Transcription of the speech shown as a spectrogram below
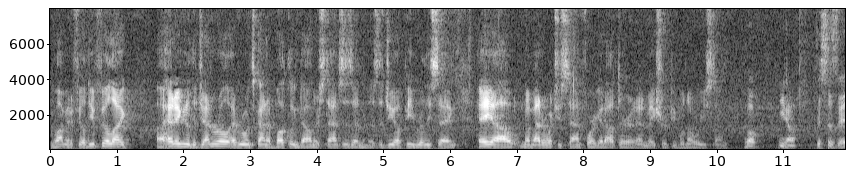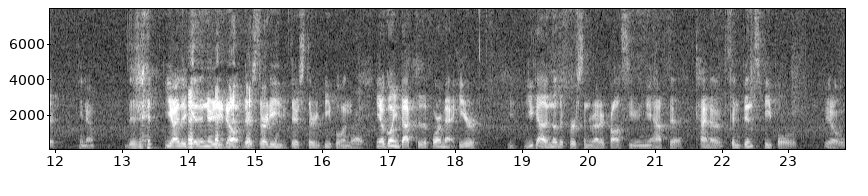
you want me to feel. Do you feel like uh, heading into the general, everyone's kind of buckling down their stances, and is the GOP really saying, hey, uh, no matter what you stand for, get out there and, and make sure people know where you stand? Well, you know, this is it. You know, you either get in there or you don't. There's thirty. There's thirty people, and Right. you know, going back to the format here, you got another person right across you, and you have to kind of convince people, you know,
